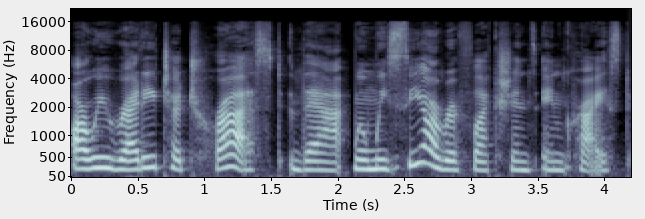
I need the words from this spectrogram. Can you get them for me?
Are we ready to trust that when we see our reflections in Christ,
